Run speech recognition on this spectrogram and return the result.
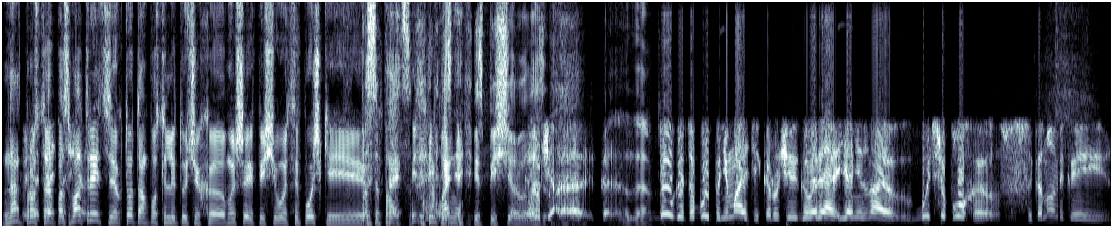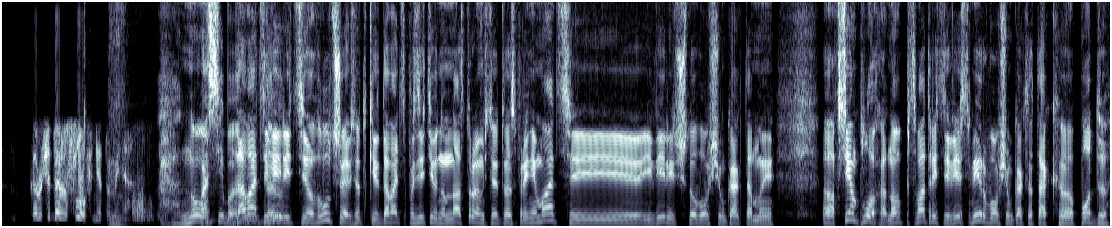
Надо просто посмотреть, начнется. кто там после летучих э, мышей в пищевой цепочке. И... Просыпается. Из, пещер вылазит. Э, долго это будет, понимаете. Короче говоря, я не знаю, будет все плохо с экономикой. Короче, даже слов нет у меня. Ну, Спасибо. Давайте да. верить в лучшее. Все-таки давайте с позитивным настроем все это воспринимать и, и верить, что, в общем, как-то мы... Э, всем плохо, но посмотрите, весь мир, в общем, как-то так э, под,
